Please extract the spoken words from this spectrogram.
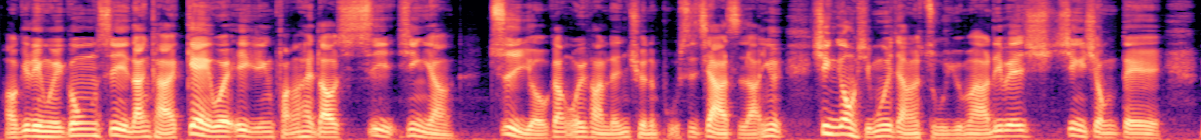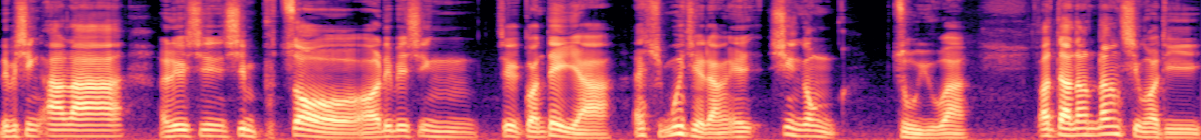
好，给领围公斯里兰卡盖为已经妨害到信信仰自由跟违反人权的普世价值啊。因为信用是不会讲的自由嘛，你别信上帝，你别信阿拉，啊，你别信信佛祖，哦，你别信这个关帝爷，哎，是每一个人诶信用自由啊。啊，当当当生活伫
